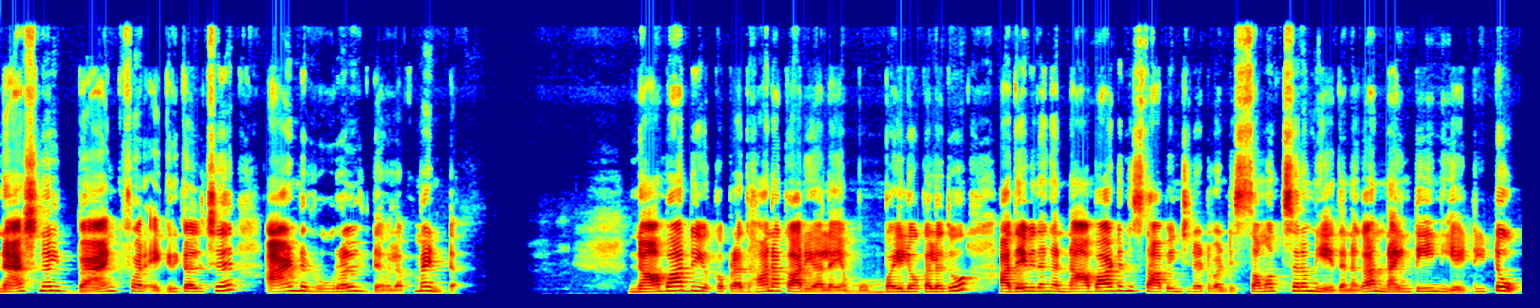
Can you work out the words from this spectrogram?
national bank for agriculture and rural development. NABARD యొక్క ప్రధాన కార్యాలయం ముంబైలో కలదు. అదేవిధంగా నాబార్డును స్థాపించినటువంటి సంవత్సరం ఏదనగా nineteen eighty two.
